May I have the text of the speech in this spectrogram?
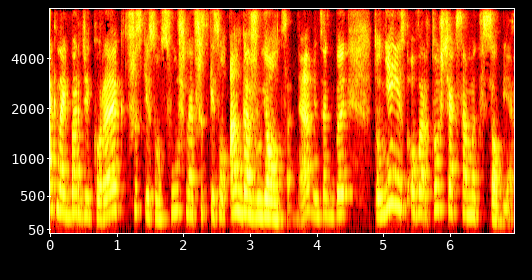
jak najbardziej wszystkie są słuszne, wszystkie są angażujące, nie? więc jakby to nie jest o wartościach samych w sobie.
